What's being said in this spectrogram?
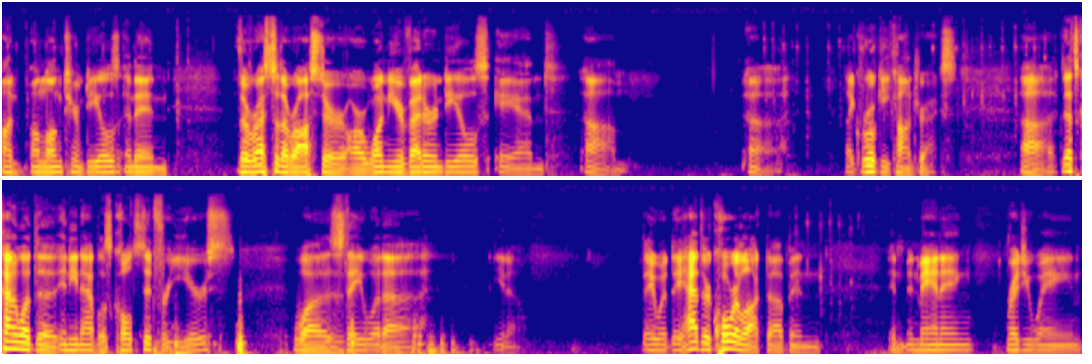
on on long term deals, and then the rest of the roster are one year veteran deals and um, uh, like rookie contracts. Uh, that's kind of what the Indianapolis Colts did for years. Was they would uh, you know they would they had their core locked up and in, in Manning, Reggie Wayne,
